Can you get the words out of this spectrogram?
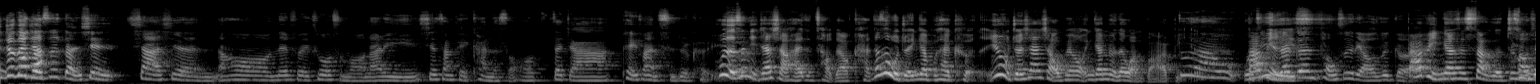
你就那个是等线下线，然后 Netflix 或什么哪里线上可以看的时候，在家配饭吃就可以。或者是你家小孩子吵着要看，但是我觉得应该不太可能，因为我觉得现在小朋友应该没有在玩芭比。对啊，芭比也在跟同事聊这个。芭比应该是。上个就是我们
